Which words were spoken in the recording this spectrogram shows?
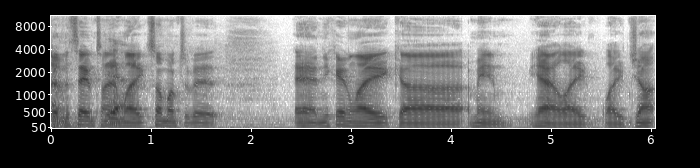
yeah. At the same time, Yeah. like so much of it, and you can like, uh, I mean, yeah, like like John,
